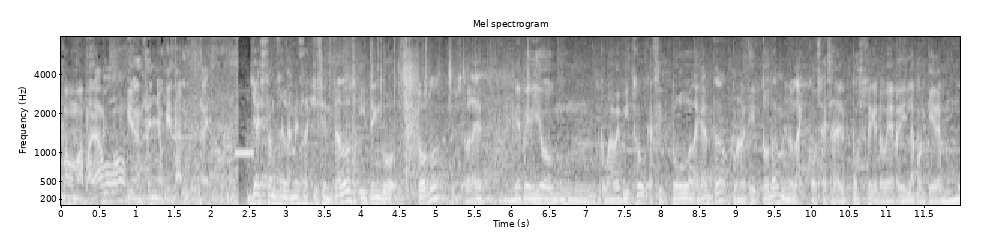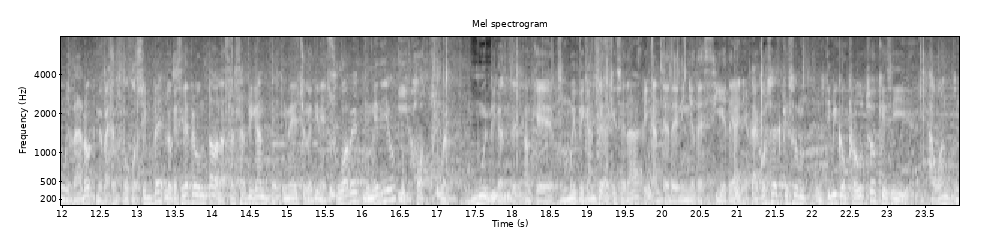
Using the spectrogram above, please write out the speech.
Vamos a apagarlo y os enseño qué tal. Ya estamos en la mesa aquí sentados y tengo todo. Pues, la verdad me he pedido, como habéis visto, casi toda la carta, por no decir todas, menos la cosa esa del postre, que no voy a pedirla porque era muy raro. Me parece un poco simple. Lo que sí le he preguntado a la salsa picante y me ha dicho que tiene suave, medio y hot. Bueno, muy picante. Aunque muy picante, aquí será picante de niños de 7 años. La cosa es que son típicos productos que si aguantan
